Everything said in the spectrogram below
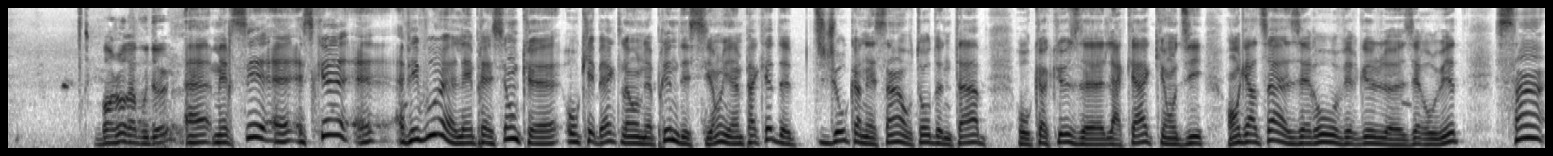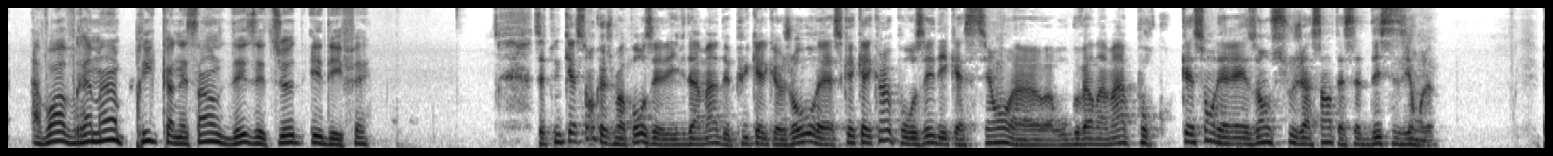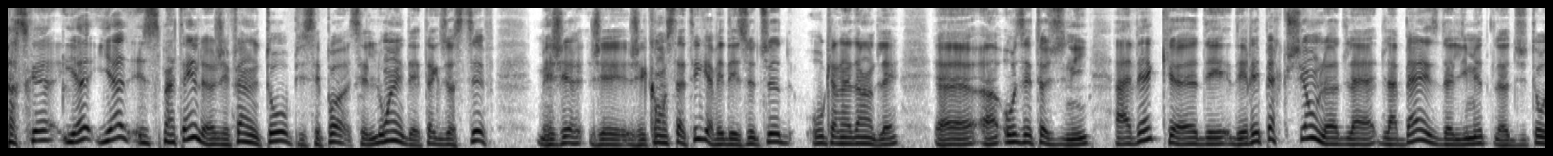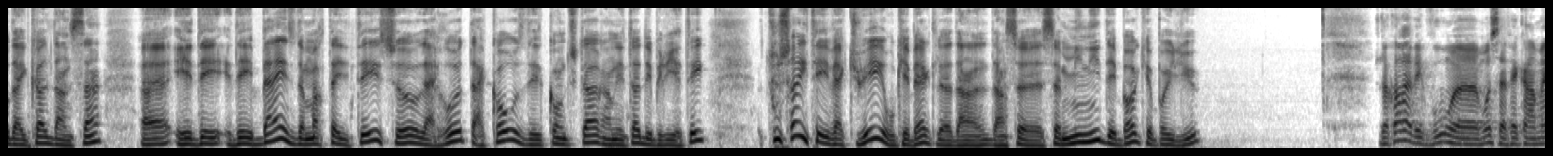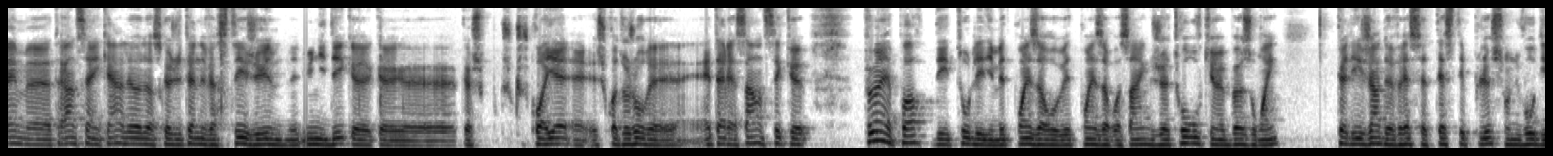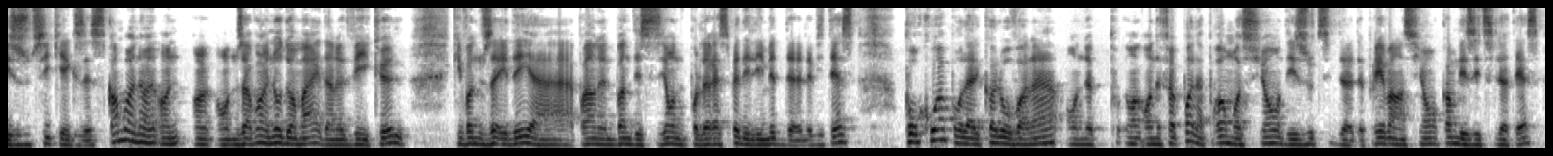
Bonjour à vous deux. Euh, merci. Euh, est-ce que euh, avez-vous l'impression que au Québec, là, on a pris une décision? Il y a un paquet de petits Joe connaissants autour d'une table au caucus de la CAQ qui ont dit on garde ça à 0,08 sans avoir vraiment pris connaissance des études et des faits. C'est une question que je me pose évidemment depuis quelques jours. Est-ce que quelqu'un a posé des questions au gouvernement pour quelles sont les raisons sous-jacentes à cette décision-là? Parce que y a, y a, ce matin là, j'ai fait un tour puis c'est pas c'est loin d'être exhaustif, mais j'ai constaté qu'il y avait des études au Canada anglais, euh, aux États-Unis, avec euh, des, des répercussions là, de, la, de la baisse de limite là, du taux d'alcool dans le sang euh, et des, des baisses de mortalité sur la route à cause des conducteurs en état d'ébriété. Tout ça a été évacué au Québec là, dans, dans ce, ce mini débat qui n'a pas eu lieu. Je suis d'accord avec vous. Euh, moi, ça fait quand même 35 euh, ans. Là, lorsque j'étais à l'université, j'ai eu une, idée que, que, que je, croyais, euh, je crois toujours intéressante, c'est que peu importe des taux de les limites 0.08, 0.05, je trouve qu'il y a un besoin les gens devraient se tester plus au niveau des outils qui existent. Comme nous avons un odomètre dans notre véhicule qui va nous aider à prendre une bonne décision pour le respect des limites de, vitesse, pourquoi pour l'alcool au volant, on ne, fait pas la promotion des outils de, prévention comme les éthylotests?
